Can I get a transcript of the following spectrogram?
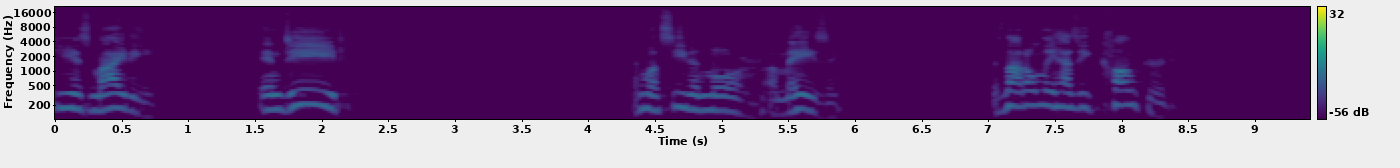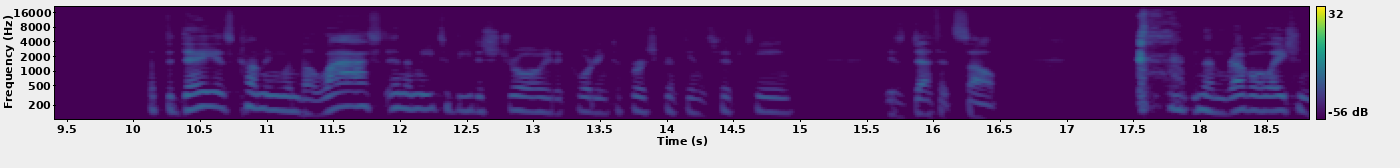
He is mighty indeed. And what's even more amazing is not only has he conquered, but the day is coming when the last enemy to be destroyed, according to 1 Corinthians 15, is death itself. and then Revelation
